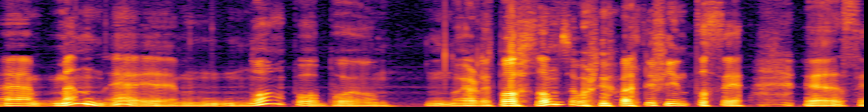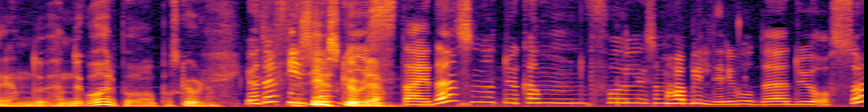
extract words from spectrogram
Eh, men jeg, jeg, nå, på, på, når jeg er litt på avstand, så var det jo veldig fint å se, eh, se hen, du, hen du går på, på skolen. Ja, det er fint å skole, vise deg det, sånn at du kan få liksom ha bilder i hodet du også.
